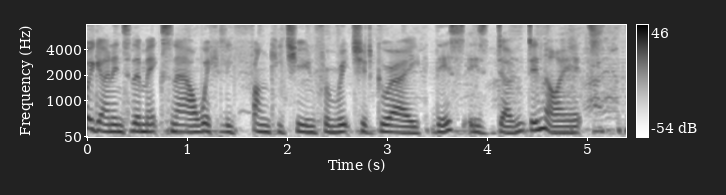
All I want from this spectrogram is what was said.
We're going into the mix now. Wickedly funky tune from Richard Gray. This is Don't Deny It.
